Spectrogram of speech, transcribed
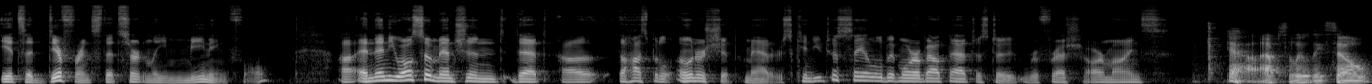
it's a difference that's certainly meaningful. Uh, and then you also mentioned that uh, the hospital ownership matters. Can you just say a little bit more about that, just to refresh our minds? Yeah, absolutely. So,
